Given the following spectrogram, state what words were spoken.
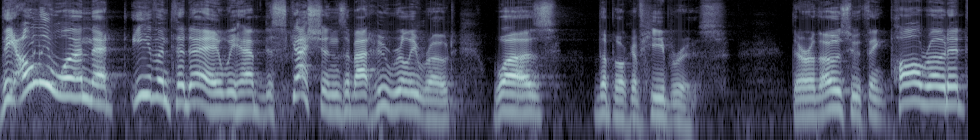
The only one that even today we have discussions about who really wrote was the book of Hebrews. There are those who think Paul wrote it,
